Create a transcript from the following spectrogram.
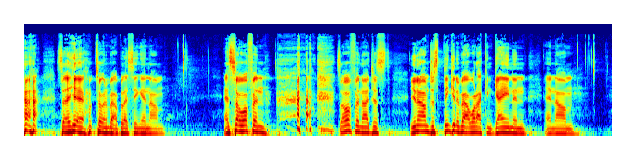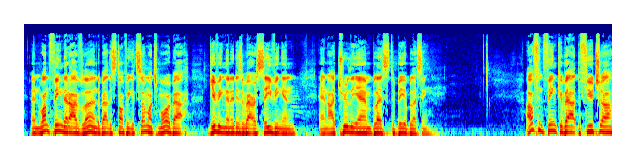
so yeah, I'm talking about a blessing, and um, and so often, so often I just, you know, I'm just thinking about what I can gain, and and um, and one thing that I've learned about this topic, it's so much more about giving than it is about receiving, and and I truly am blessed to be a blessing. I often think about the future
